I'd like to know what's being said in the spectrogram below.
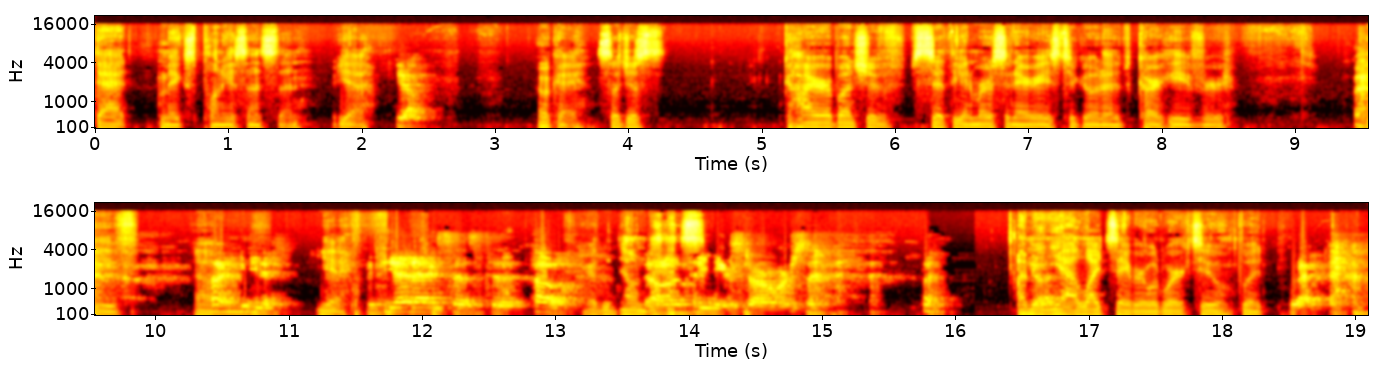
that makes plenty of sense then. Yeah. Yeah, Okay. So just hire a bunch of Scythian mercenaries to go to Kharkiv or Kiev. I Um, mean, yeah. if you had access to oh, Or the down no, I'm bits. thinking of Star Wars. I mean, yeah. yeah, lightsaber would work too. But right.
